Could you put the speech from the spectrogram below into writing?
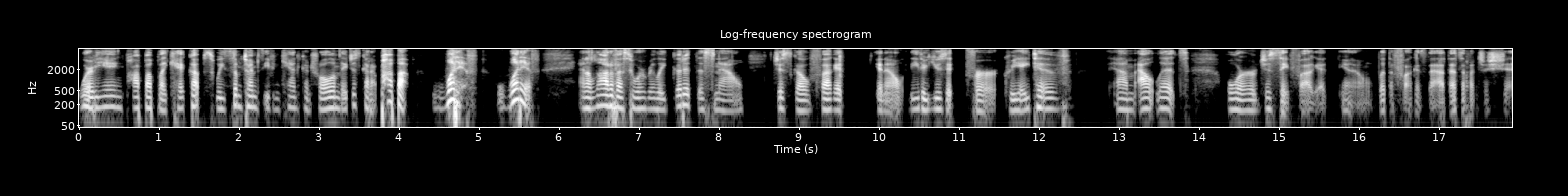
worrying pop up like hiccups. We sometimes even can't control them. They just got to pop up. What if? What if? And a lot of us who are really good at this now just go, fuck it, you know, either use it for creative um, outlets or just say fuck it. You know, what the fuck is that? That's a bunch of shit.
